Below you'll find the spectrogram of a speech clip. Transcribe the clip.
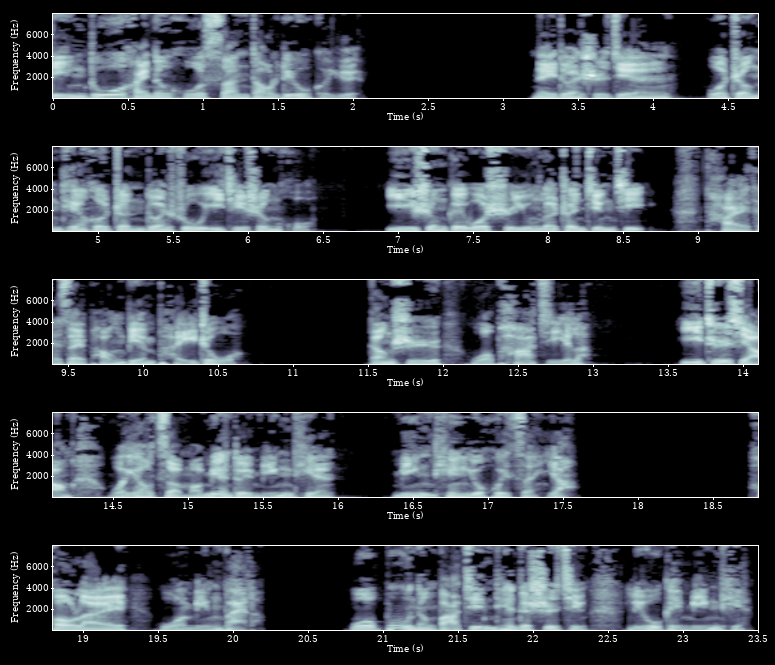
顶多还能活三到六个月。那段时间。我整天和诊断书一起生活，医生给我使用了镇静剂，太太在旁边陪着我。当时我怕极了，一直想我要怎么面对明天，明天又会怎样。后来我明白了，我不能把今天的事情留给明天，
